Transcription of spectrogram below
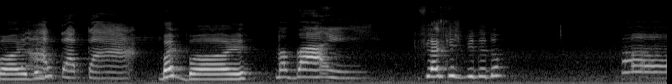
बाय बोलो। Tata. Bye bye bye bye फ्लैंकिश भी दे दो। हाँ।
